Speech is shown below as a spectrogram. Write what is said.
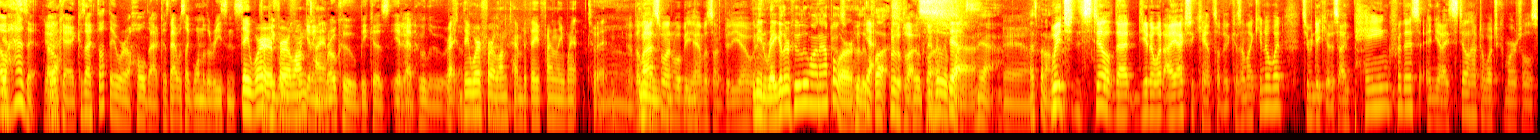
Oh, has it? Okay, because I thought they were a holdout because that was like one of the reasons They were people for a long getting time. Roku because it had Hulu. Or right. They were for a long time, but they finally went to it. Oh. Yeah, the last one will be Amazon Video. You mean regular Hulu on Apple or Hulu Yeah. Plus? Hulu Plus? No, Hulu Yeah, Plus. yeah, Yeah. That's been on. Which still that you know what I actually canceled it because I'm like you know what it's ridiculous I'm paying for this and yet I still have to watch commercials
